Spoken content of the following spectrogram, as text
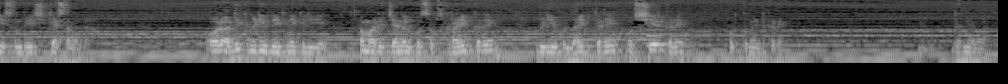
ये संदेश कैसा लगा? और अधिक वीडियो देखने के लिए हमारे चैनल को सब्सक्राइब करें, वीडियो को लाइक करें और शेयर करें और कमेंट करें। धन्यवाद।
